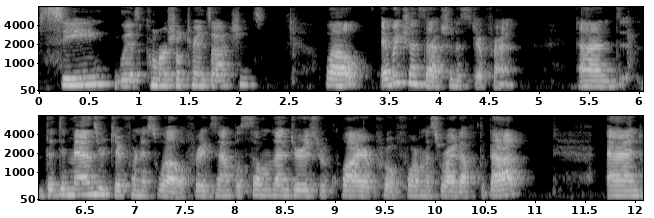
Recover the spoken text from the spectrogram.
see with commercial transactions? Well, every transaction is different and the demands are different as well. For example, some lenders require pro formas right off the bat, and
